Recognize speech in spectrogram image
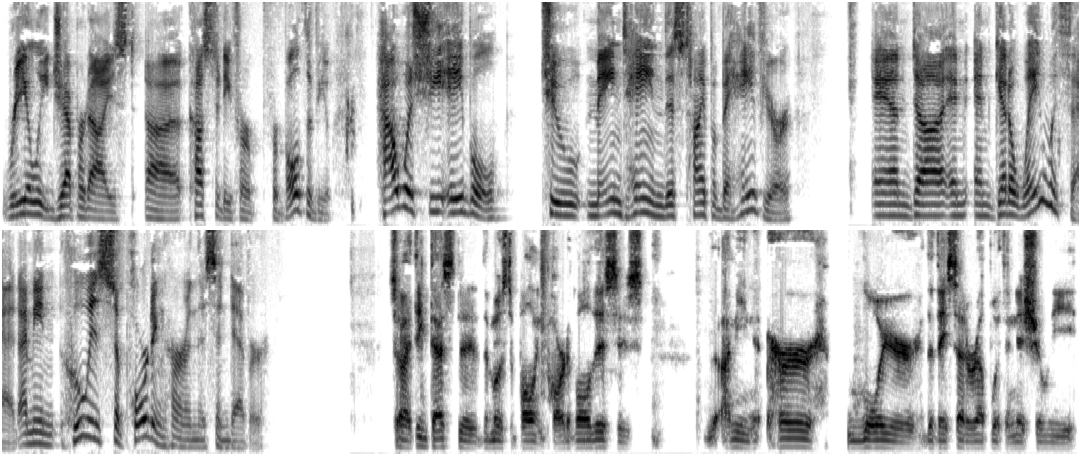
really jeopardized uh, custody for for both of you. How was she able to maintain this type of behavior and uh, and and get away with that? I mean, who is supporting her in this endeavor? So I think that's the the most appalling part of all this is, I mean, her lawyer that they set her up with initially.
